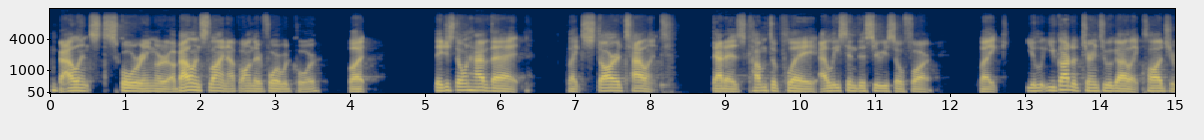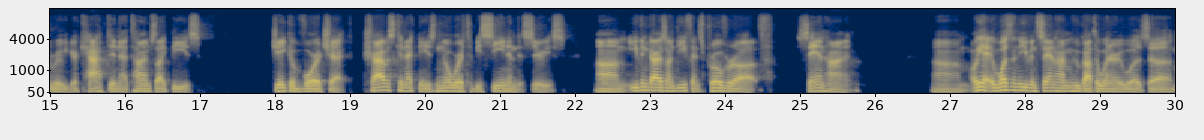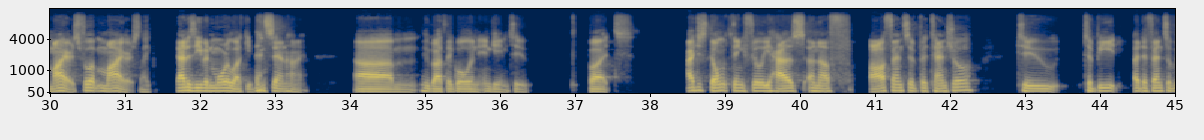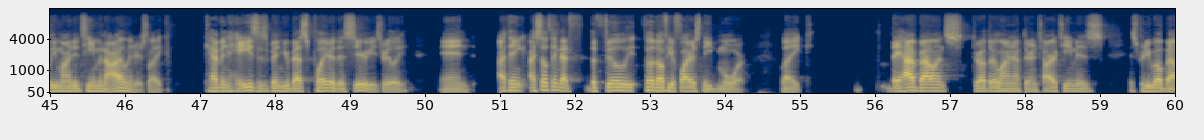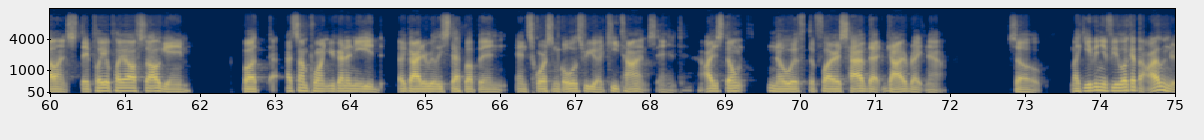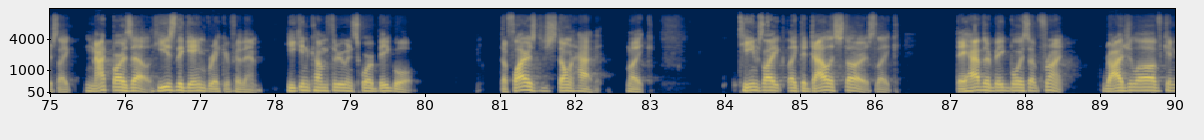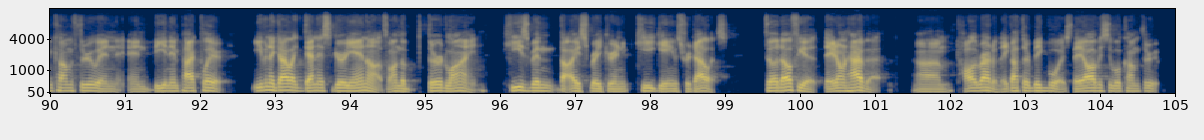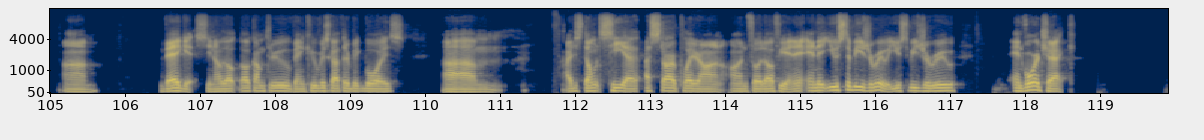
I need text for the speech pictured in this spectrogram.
balanced scoring or a balanced lineup on their forward core, but they just don't have that like star talent that has come to play at least in this series so far. Like you you got to turn to a guy like Claude Giroux, your captain at times like these. Jakub Voracek, Travis Konecny is nowhere to be seen in this series. Um, even guys on defense, Provorov, Sanheim. Um, oh yeah, it wasn't even Sanheim who got the winner. It was uh, Myers, Philip Myers. Like that is even more lucky than Sanheim, um, who got the goal in, in game two. But I just don't think Philly has enough offensive potential to to beat a defensively minded team in the Islanders. Like Kevin Hayes has been your best player this series, really, and I think I still think that the Philly, Philadelphia Flyers need more. Like they have balance throughout their lineup. Their entire team is is pretty well balanced. They play a playoff style game, but at some point you're gonna need a guy to really step up and and score some goals for you at key times. And I just don't know if the Flyers have that guy right now. So, like, even if you look at the Islanders, like Matt Barzal, he's the game breaker for them. He can come through and score a big goal. The Flyers just don't have it. Like teams like like the Dallas Stars, like they have their big boys up front. Radulov can come through and and be an impact player. Even a guy like Denis Gurianov on the third line, he's been the icebreaker in key games for Dallas. Philadelphia, they don't have that. Um, Colorado, they got their big boys. They obviously will come through. Um, Vegas, you know, they'll they'll come through. Vancouver's got their big boys. Um, I just don't see a, a star player on on Philadelphia, and it, and it used to be Giroux. It used to be Giroux and Voracek,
